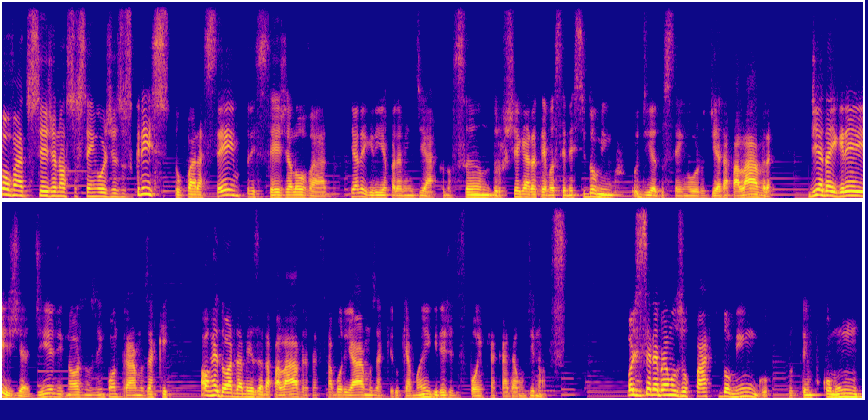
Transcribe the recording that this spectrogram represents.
Louvado seja nosso Senhor Jesus Cristo, para sempre seja louvado. Que alegria para mim, Diácono Sandro, chegar até você neste domingo, o dia do Senhor, o dia da palavra, dia da igreja, dia de nós nos encontrarmos aqui ao redor da mesa da palavra para saborearmos aquilo que a Mãe Igreja dispõe para cada um de nós. Hoje celebramos o quarto domingo do tempo comum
